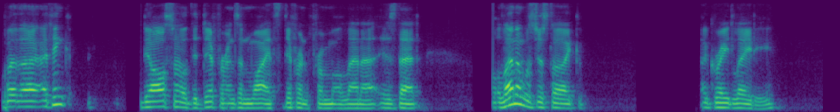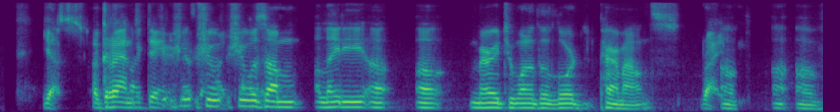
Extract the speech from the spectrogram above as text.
but uh, I think the also the difference and why it's different from Olenna is that Olenna was just like a great lady. Yes, a grand Like, dame. she, she, she was um a lady uh, uh married to one of the Lord Paramounts right. of uh, of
